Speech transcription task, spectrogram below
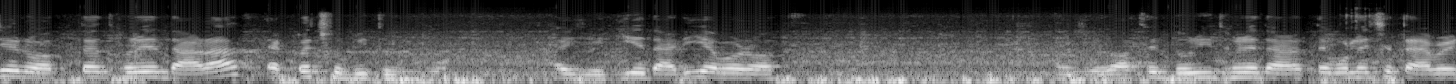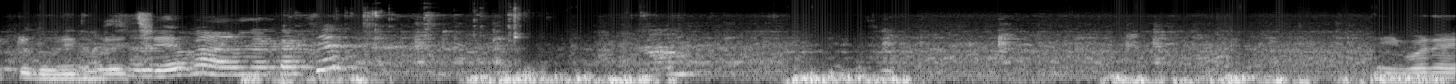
যে রথটা ধরে দাঁড়া একটা ছবি তুলবো। এই যে গিয়ে দাঁড়িয়ে আবার রথ এই যে রথের দড়ি ধরে দাঁড়াতে বলেছে তাই আবার একটু দড়ি ধরেছে। এইবারে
